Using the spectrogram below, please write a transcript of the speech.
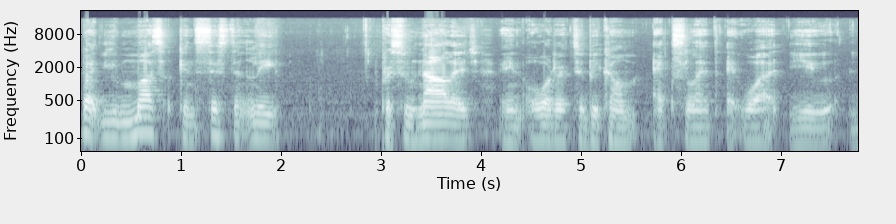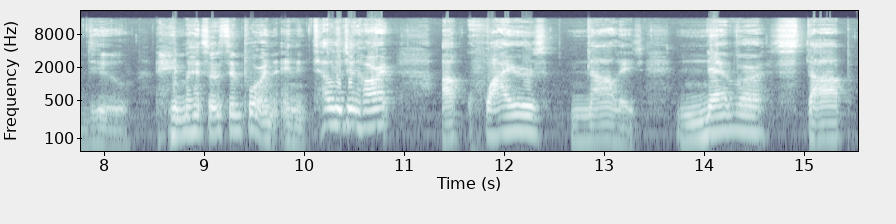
but you must consistently pursue knowledge in order to become excellent at what you do. Amen. So it's important. An intelligent heart acquires knowledge. Never stop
